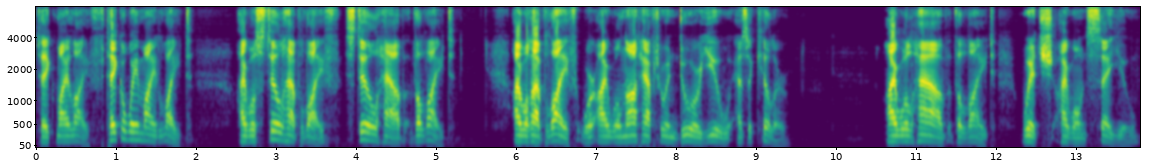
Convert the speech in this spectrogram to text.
Take my life, take away my light, I will still have life, still have the light. I will have life where I will not have to endure you as a killer. I will have the light, which I won't say you,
